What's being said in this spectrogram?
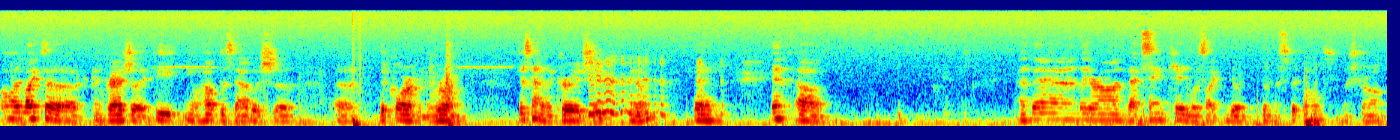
Oh, I'd like to uh, congratulate." He, you know, helped establish uh, uh, decorum in the room. Just kind of encouraged him, you know, and and um, and then later on, that same kid was like doing, doing the spitballs, the strong.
